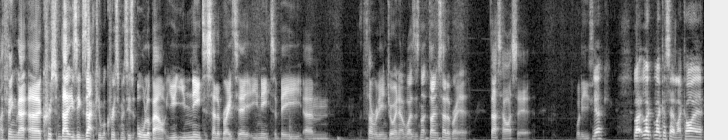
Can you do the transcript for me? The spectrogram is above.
I think that uh, Christmas that is exactly what Christmas is all about. You you need to celebrate it. You need to be um, thoroughly enjoying it. Otherwise, there's not. Don't celebrate it. That's how I see it. What do you think? Yeah. like like like I said, like I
